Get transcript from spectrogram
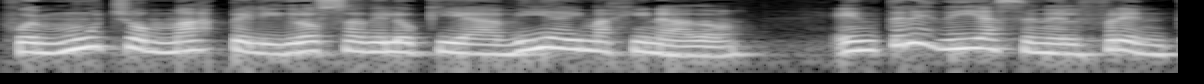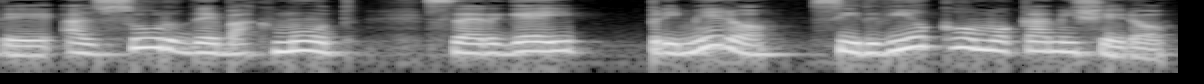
fue mucho más peligrosa de lo que había imaginado. En tres días en el frente, al sur de Bakhmut, Sergei primero sirvió como camillero,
